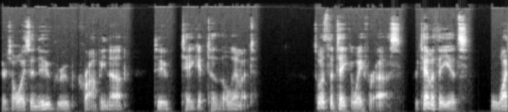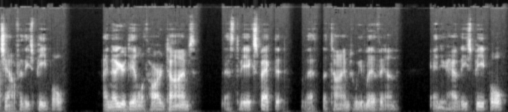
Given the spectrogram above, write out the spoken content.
There's always a new group cropping up to take it to the limit. So, what's the takeaway for us? For Timothy, it's watch out for these people. I know you're dealing with hard times. That's to be expected. That's the times we live in. And you have these people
